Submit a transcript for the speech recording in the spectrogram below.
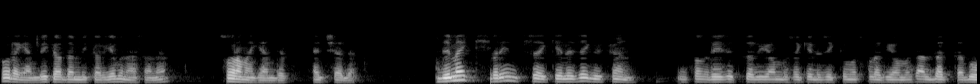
so'ragan. Bekordan bekorga bu narsani so'ramagan deb aytishadi. Demak birinchisi kelajak uchun inson reja tuzadigan bo'lsa kelajakka umid qiladigan bo'lsa albatta bu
